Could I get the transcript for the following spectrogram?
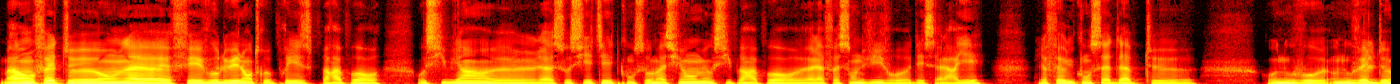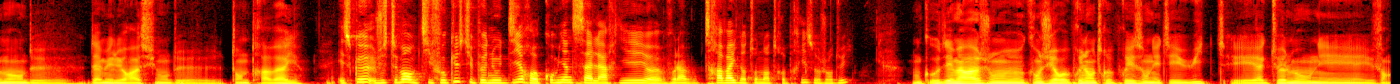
Bah, en fait, euh, on a fait évoluer l'entreprise par rapport aussi bien euh, la société de consommation, mais aussi par rapport à la façon de vivre des salariés. Il a fallu qu'on s'adapte aux, aux nouvelles demandes d'amélioration de temps de travail. Est-ce que justement, en petit focus, tu peux nous dire euh, combien de salariés euh, voilà, travaillent dans ton entreprise aujourd'hui? Donc au démarrage, on- quand j'ai repris l'entreprise, on était 8 et actuellement on est 20.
